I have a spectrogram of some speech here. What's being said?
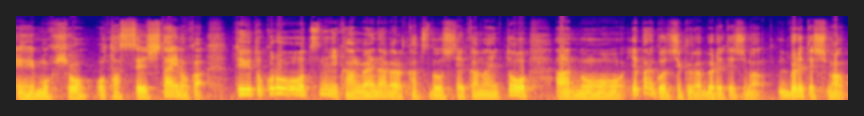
え目標を達成したいのかっていうところを常に考えながら活動していかないと、あの、やっぱりこう軸がぶれてしまう、ぶれてしまう。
